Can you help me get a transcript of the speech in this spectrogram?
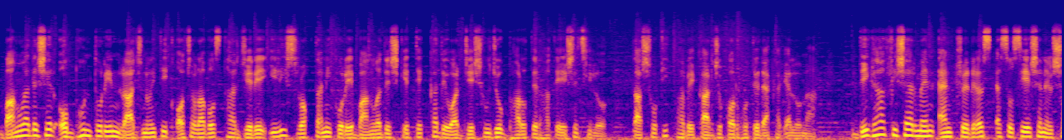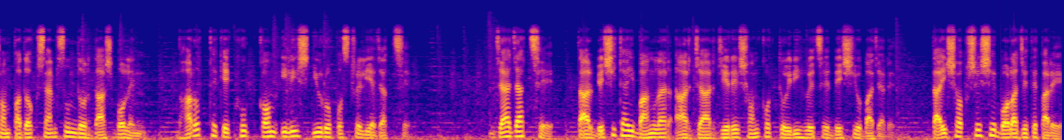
বাংলাদেশের অভ্যন্তরীণ রাজনৈতিক অচলাবস্থার জেরে ইলিশ রপ্তানি করে বাংলাদেশকে টেক্কা দেওয়ার যে সুযোগ ভারতের হাতে এসেছিল, তা সঠিকভাবে কার্যকর হতে দেখা গেল না। দীঘা ফিশারম্যান অ্যান্ড ট্রেডার্স অ্যাসোসিয়েশনের সম্পাদক শ্যামসুন্দর দাস বলেন, ভারত থেকে খুব কম ইলিশ ইউরোপ অস্ট্রেলিয়া যাচ্ছে। যা যাচ্ছে, তার বেশিটাই বাংলার আর যার জেরে সংকট তৈরি হয়েছে দেশীয় বাজারে। তাই সবশেষে বলা যেতে পারে,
